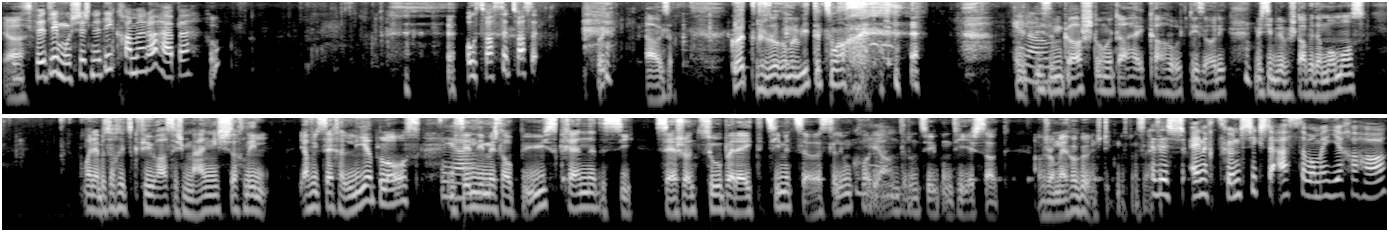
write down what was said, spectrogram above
ja, Das Viertel musst du nicht in die Kamera haben. Komm. Oh, das Wasser, das Wasser. Ui. Also. Gut, versuchen wir weiterzumachen. Genau. Mit unserem Gast, den wir hier hatten, heute, sorry. Wir sind bleiben stehen bei den Momos. Und ich habe so ein das Gefühl, es ist manchmal so ein bisschen, ja, ich würde sagen, lieblos. Im Ja. Sinne, wie wir es halt bei uns kennen, dass sie sehr schön zubereitet sind mit Sösel und Koriander und Zeug. Und hier ist es halt aber schon mega günstig, muss man sagen. Es ist eigentlich das günstigste Essen, das man hier haben kann.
